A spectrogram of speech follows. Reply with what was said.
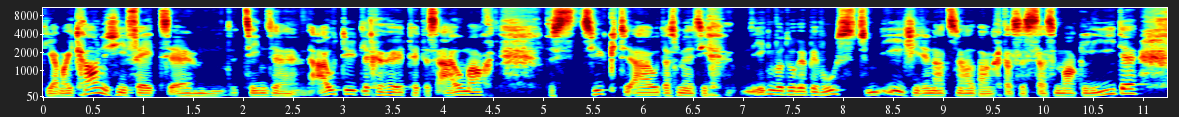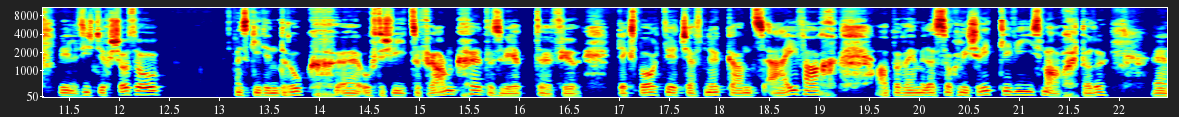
die amerikanische Fed ähm, die Zinsen auch deutlich erhöht hat, das auch macht. Das zeugt auch, dass man sich irgendwo durch bewusst ist in der Nationalbank, dass es das mag leiden, weil es ist natürlich schon so, es gibt einen Druck äh, auf den Schweizer Franken. Das wird äh, für die Exportwirtschaft nicht ganz einfach. Aber wenn man das so ein schrittweise macht, oder, äh,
